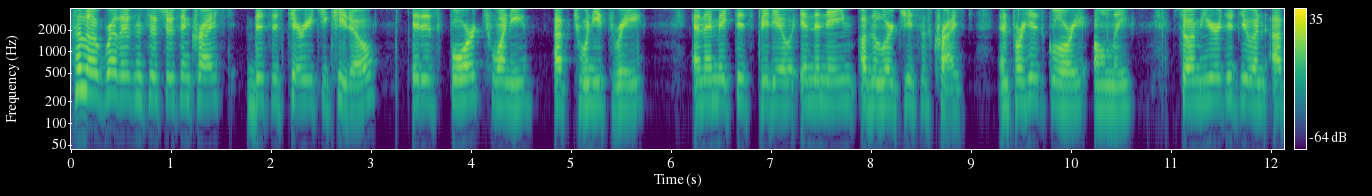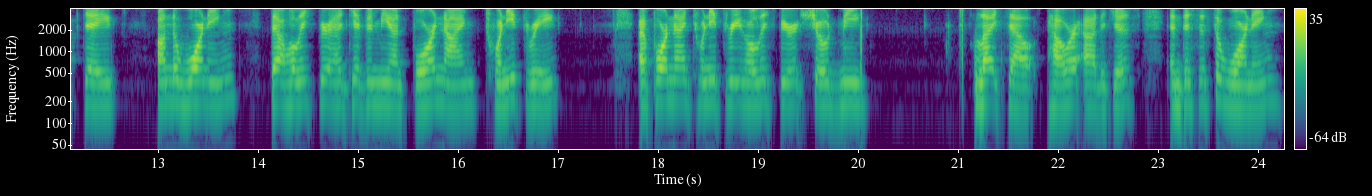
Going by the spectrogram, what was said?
Hello, brothers and sisters in Christ. This is Terry Chiquito. It is 420 of 23, and I make this video in the name of the Lord Jesus Christ and for his glory only. So I'm here to do an update on the warning that Holy Spirit had given me on 4 9 23. At 4 9 23, Holy Spirit showed me lights out, power outages, and this is the warning.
